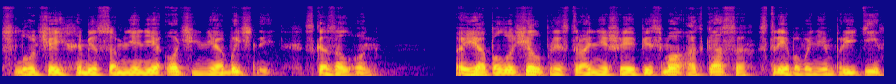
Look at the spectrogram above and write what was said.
«Случай, без сомнения, очень необычный», — сказал он. Я получил пристраннейшее письмо от касса с требованием прийти.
